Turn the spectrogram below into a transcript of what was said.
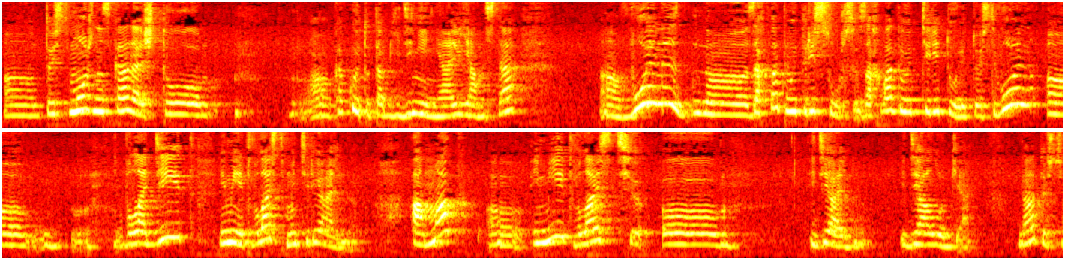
Э, то есть можно сказать, что а, какое тут объединение, альянс, да? А, воины а, захватывают ресурсы, захватывают территорию. То есть воин владеет, имеет власть материальную, а маг имеет власть идеальную, идеология. Да, то есть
